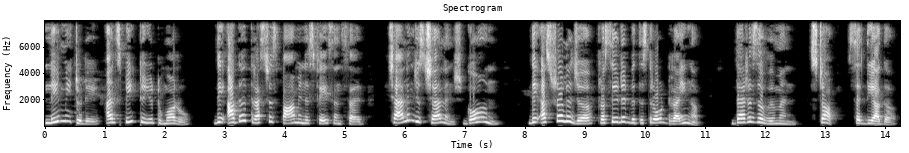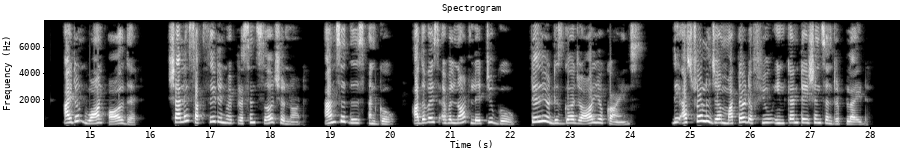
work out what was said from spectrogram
Leave me today. I'll speak to you tomorrow. The other thrust his palm in his face and said, Challenge is challenge. Go on. The astrologer proceeded with his throat drying up. There is a woman. Stop, said the other. I don't want all that. Shall I succeed in my present search or not? Answer this and go. Otherwise, I will not let you go till you disgorge all your coins. The astrologer muttered a few incantations and replied,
